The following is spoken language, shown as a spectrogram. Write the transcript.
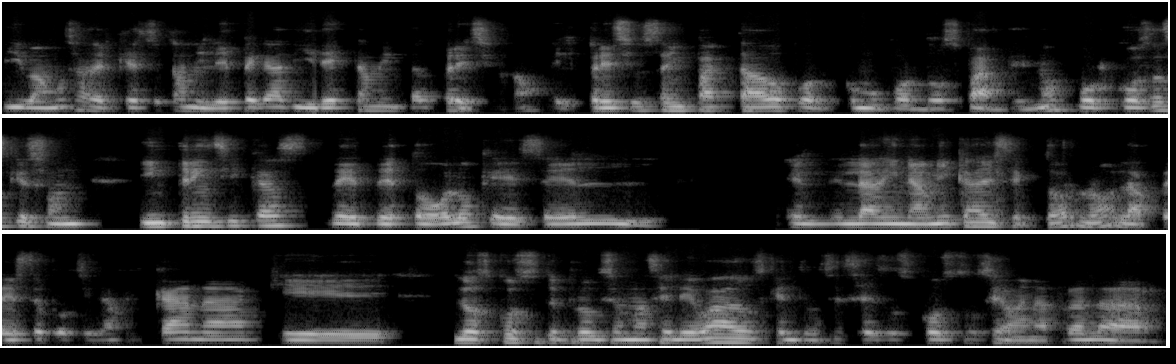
y, vamos a ver que esto también le pega directamente al precio, ¿no? El precio está impactado por, como por dos partes, ¿no? Por cosas que son intrínsecas de, de todo lo que es el, el, la dinámica del sector, ¿no? La peste porcina africana, que los costos de producción más elevados, que entonces esos costos se van a trasladar,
